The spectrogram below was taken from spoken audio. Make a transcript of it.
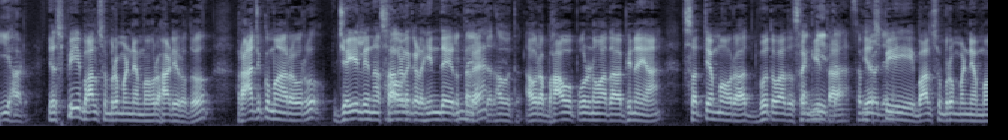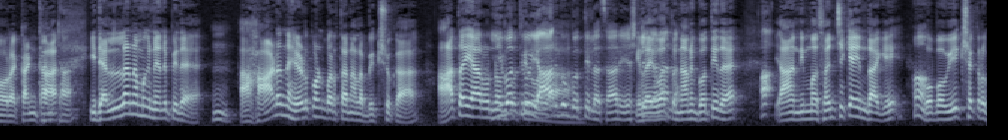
ಈ ಹಾಡು. ಎಸ್ ಪಿ ಬಾಲಸುಬ್ರಹ್ಮಣ್ಯಂ ಅವರು ಹಾಡಿರೋದು. ರಾಜಕುಮಾರ್ ಅವರು ಜೈಲಿನ ಸರಳಗಳ ಹಿಂದೆ ಇರ್ತಾರೆ. ಅವರ ಭಾವಪೂರ್ಣವಾದ ಅಭಿನಯ. ಸತ್ಯಂ ಅವರ ಅದ್ಭುತವಾದ ಸಂಗೀತ ಎಸ್ ಪಿ ಬಾಲಸುಬ್ರಹ್ಮಣ್ಯಂ ಅವರ ಕಂಠ ಇದೆಲ್ಲ ನಮಗೆ ನೆನಪಿದೆ. ಆ ಹಾಡನ್ನ ಹೇಳ್ಕೊಂಡು ಬರ್ತಾನಲ್ಲ ಭಿಕ್ಷುಕ ಆತ ಯಾರು? ಯಾರಿಗೂ ಗೊತ್ತಿಲ್ಲ ಸರ್ ಇಲ್ಲ ಇವತ್ತು ನನಗೆ ಗೊತ್ತಿದೆ. ನಿಮ್ಮ ಸಂಚಿಕೆಯಿಂದಾಗಿ ಒಬ್ಬ ವೀಕ್ಷಕರು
